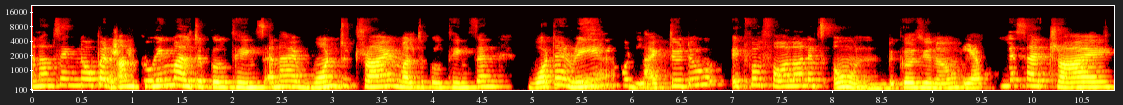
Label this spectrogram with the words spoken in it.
and I'm saying, no, but I'm doing multiple things and I want to try multiple things. And what I really yeah. would like to do, it will fall on its own because, you know, yep. unless I try,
